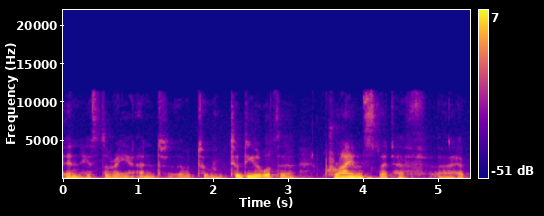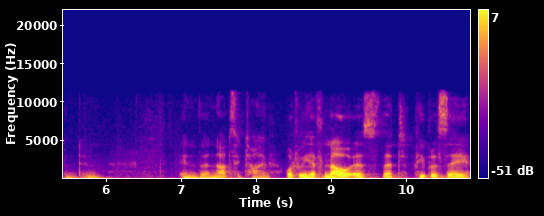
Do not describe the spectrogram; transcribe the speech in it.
in history and uh, to, to deal with the crimes that have uh, happened in in the Nazi time. What we have now is that people say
